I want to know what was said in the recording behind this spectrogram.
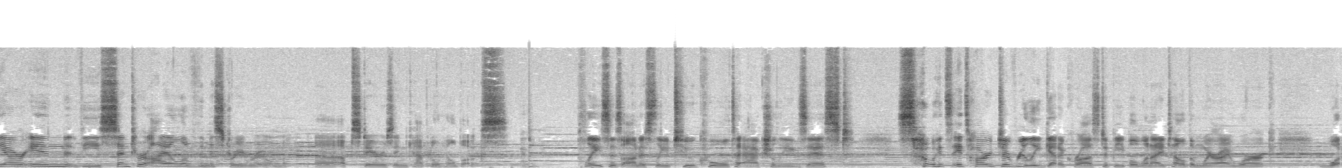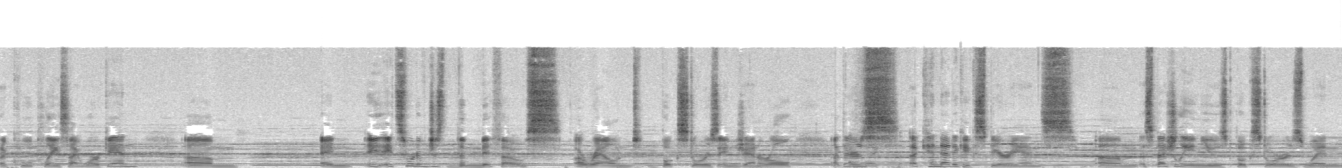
We are in the center aisle of the Mystery Room, uh, upstairs in Capitol Hill Books. Place is honestly too cool to actually exist, so it's it's hard to really get across to people when I tell them where I work, what a cool place I work in. Um, and it, it's sort of just the mythos around bookstores in general. Uh, there's a kinetic experience, um, especially in used bookstores when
